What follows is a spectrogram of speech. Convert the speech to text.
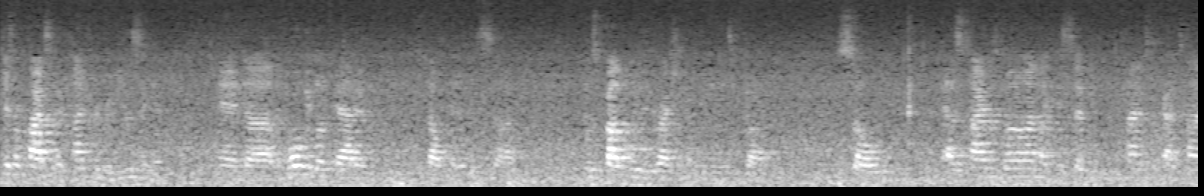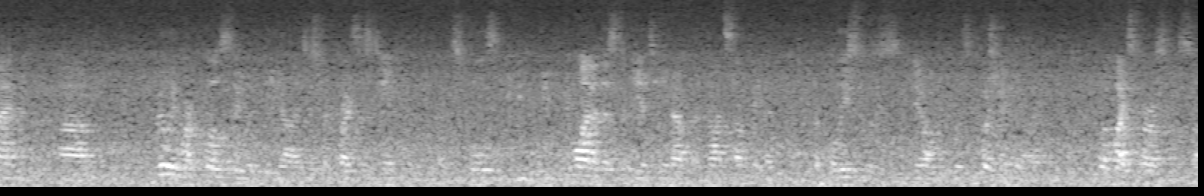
different parts of the country were using it, and uh, the more we looked at it felt that it was, uh, it was probably the direction that we needed to go. So as time has gone on, like I said, we kind of took our time, uh, really worked closely with the uh, district crisis team from the schools. We, we wanted this to be a team effort, not something that the police was, you know, was pushing or, or vice versa. So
